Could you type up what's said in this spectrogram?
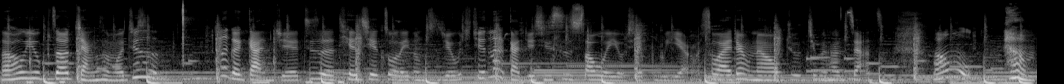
然后又不知道讲什么，就是那个感觉，就是天蝎座的一种直觉，我就觉得那个感觉其实是稍微有些不一样。So I don't know，就基本上是这样子。然后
